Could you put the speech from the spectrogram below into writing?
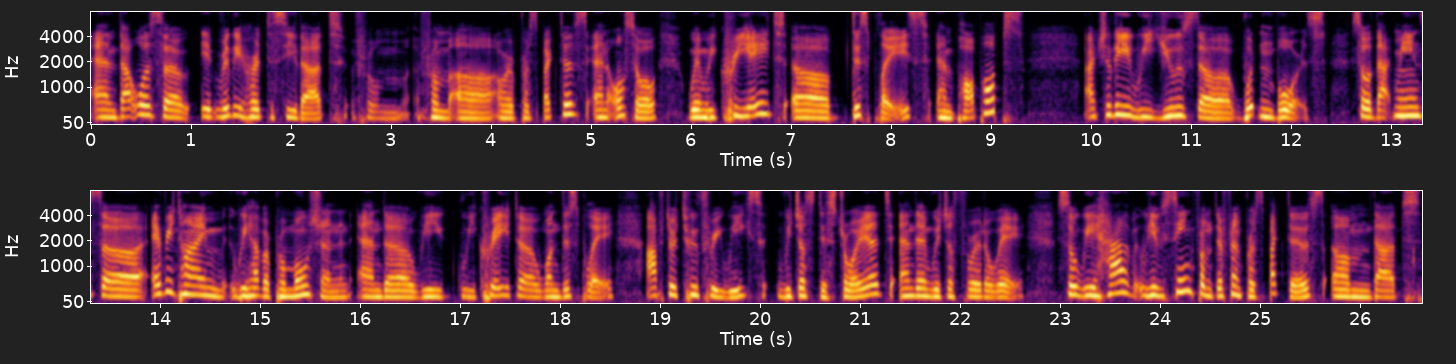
and that was uh, it really hurt to see that from from uh, our perspectives and also when we create uh, displays and pop-ups actually we use the wooden boards. So that means uh, every time we have a promotion and uh, we we create uh, one display, after two three weeks we just destroy it and then we just throw it away. So we have we've seen from different perspectives um, that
